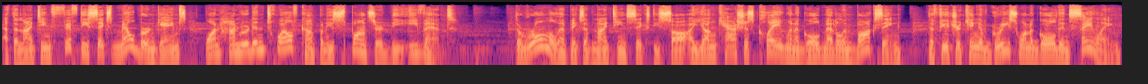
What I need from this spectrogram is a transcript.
At the 1956 Melbourne Games, 112 companies sponsored the event. The Rome Olympics of 1960 saw a young Cassius Clay win a gold medal in boxing, the future King of Greece won a gold in sailing,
